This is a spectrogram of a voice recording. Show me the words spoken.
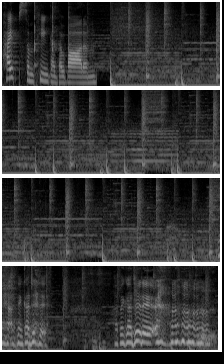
pipe some pink at the bottom. I think I did it. I think I did it. Did it.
